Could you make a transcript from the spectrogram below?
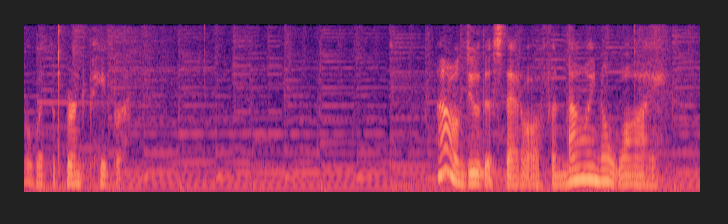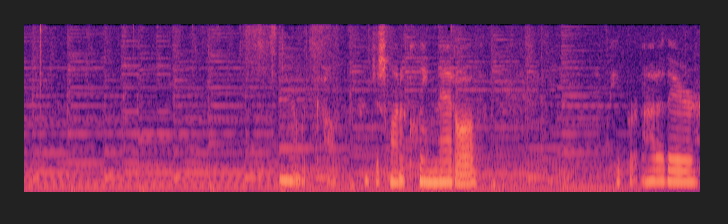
or with the burned paper. I don't do this that often. Now I know why. There we go. I just want to clean that off. Paper out of there.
